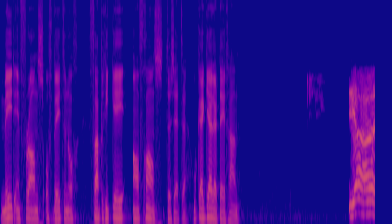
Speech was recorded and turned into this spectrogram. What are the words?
made in France of beter nog fabriqué en France te zetten? Hoe kijk jij daar tegenaan? Ja,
